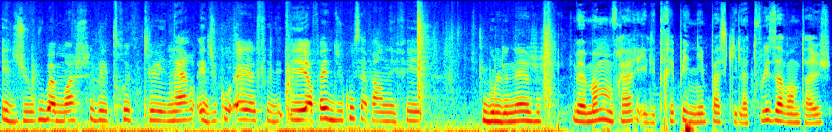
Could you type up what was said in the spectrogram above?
et du coup bah moi je fais des trucs qui l'énervent et du coup elle, elle fait des... et en fait du coup ça fait un effet boule de neige. Ben moi mon frère il est très pénible parce qu'il a tous les avantages.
